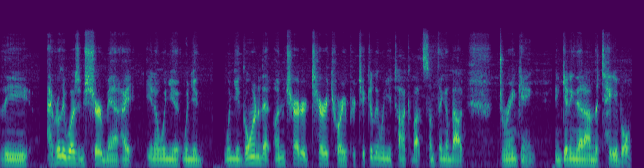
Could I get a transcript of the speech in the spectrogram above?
the I really wasn't sure, man. I you know when you when you when you go into that uncharted territory, particularly when you talk about something about drinking and getting that on the table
